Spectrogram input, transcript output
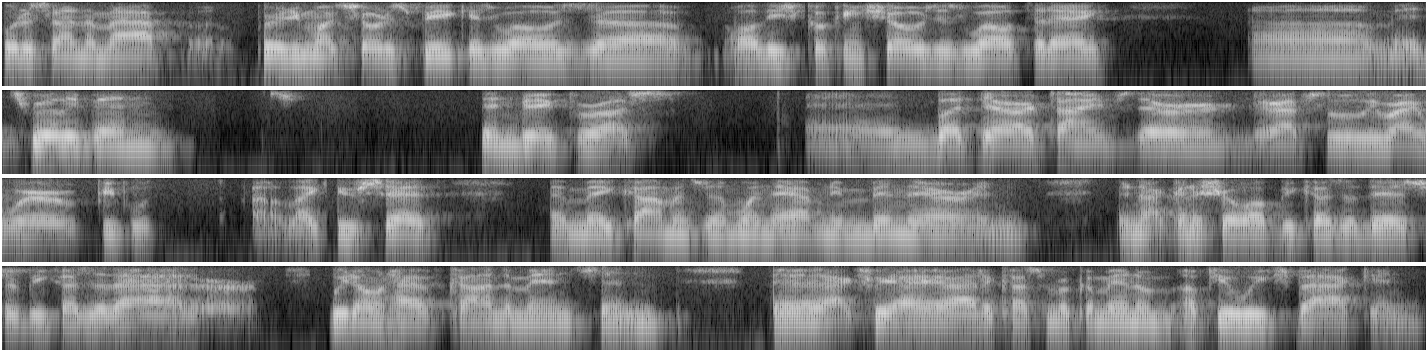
put us on the map, pretty much, so to speak, as well as uh, all these cooking shows as well today. Um, it's really been been big for us. And but there are times they're they're absolutely right where people, uh, like you said, have made comments and when they haven't even been there and they're not going to show up because of this or because of that or we don't have condiments and uh, actually I had a customer come in a, a few weeks back and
